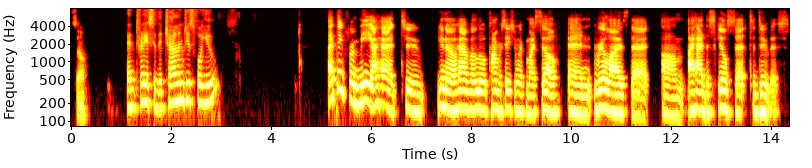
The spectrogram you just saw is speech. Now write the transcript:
So, and Tracey, the challenges for you? I think for me, I had to, you know, have a little conversation with myself and realize that um, I had the skill set to do this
